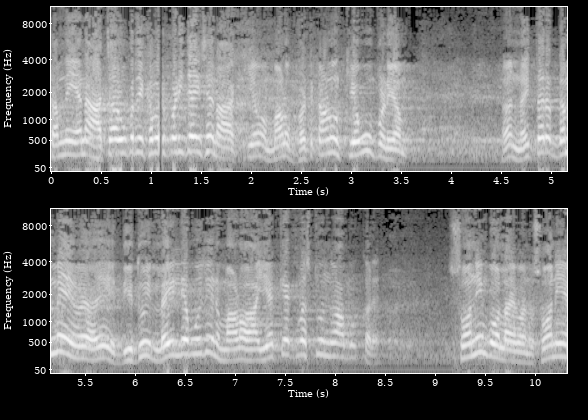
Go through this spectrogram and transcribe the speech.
તમને એના આચાર ઉપરથી ખબર પડી જાય છે ને? આ કેવો મારું ભટકાણું કેવું પણ એમ. નહીતર ગમે દીધું લઈ લેવું જોઈએ ને, માળો આ એક એક વસ્તુ આવું કરે. સોની બોલાવવાનું સોની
